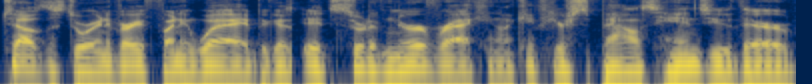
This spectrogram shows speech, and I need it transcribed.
tells the story in a very funny way because it's sort of nerve wracking. Like if your spouse hands you their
